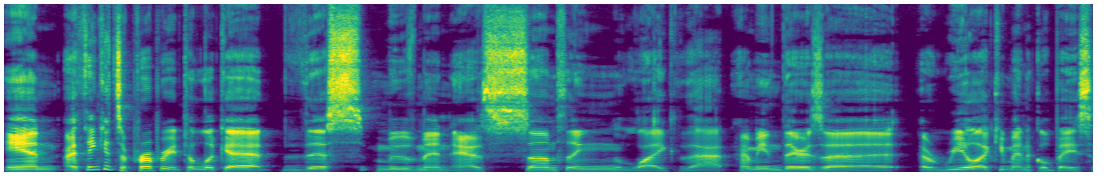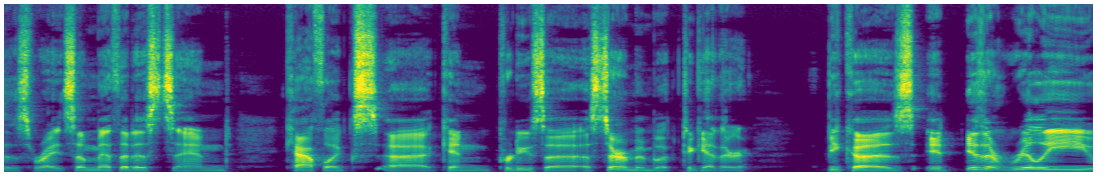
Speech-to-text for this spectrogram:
And I think it's appropriate to look at this movement as something like that. I mean, there's a, a real ecumenical basis, right? So Methodists and Catholics uh, can produce a, a, sermon book together because it isn't really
